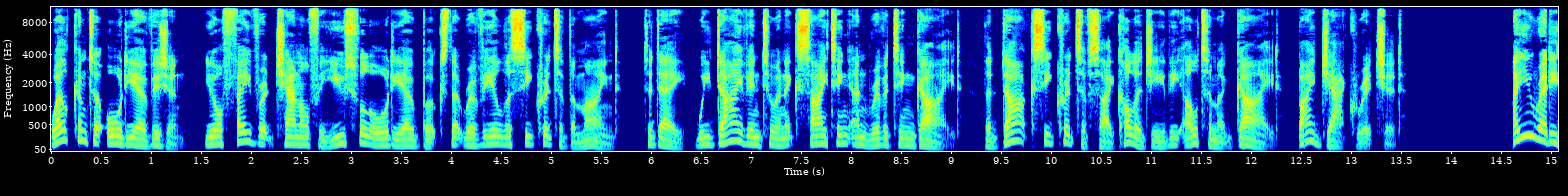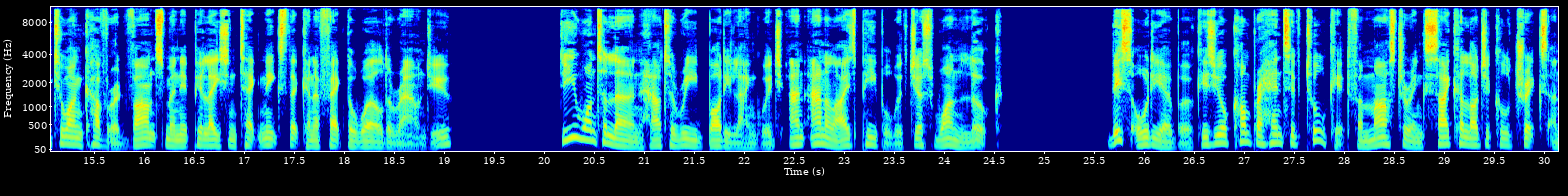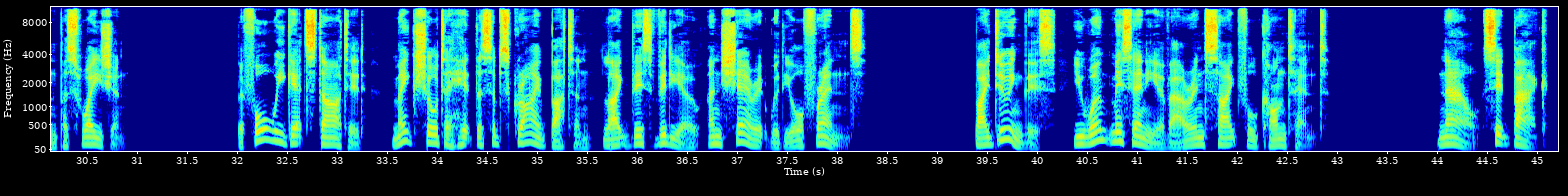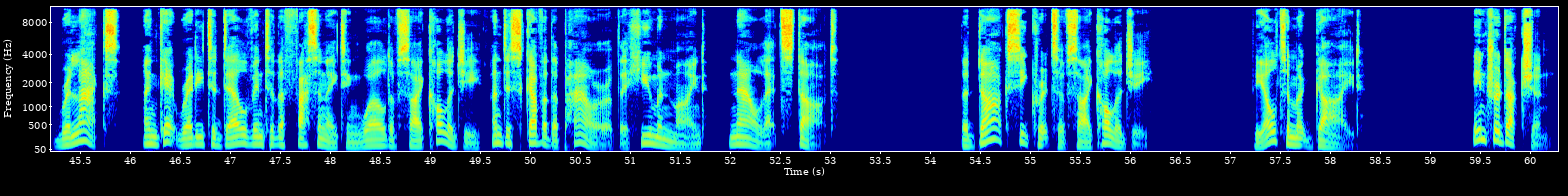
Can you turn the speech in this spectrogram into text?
Welcome to Audio Vision, your favorite channel for useful audio books that reveal the secrets of the mind. Today, we dive into an exciting and riveting guide The Dark Secrets of Psychology The Ultimate Guide by Jack Richard. Are you ready to uncover advanced manipulation techniques that can affect the world around you? Do you want to learn how to read body language and analyze people with just one look? This audiobook is your comprehensive toolkit for mastering psychological tricks and persuasion. Before we get started, make sure to hit the subscribe button, like this video, and share it with your friends. By doing this, you won't miss any of our insightful content. Now, sit back, relax, and get ready to delve into the fascinating world of psychology and discover the power of the human mind. Now, let's start. The Dark Secrets of Psychology The Ultimate Guide Introduction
